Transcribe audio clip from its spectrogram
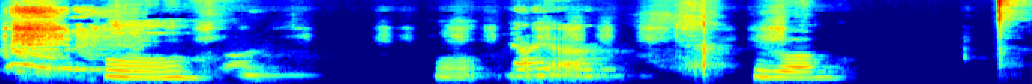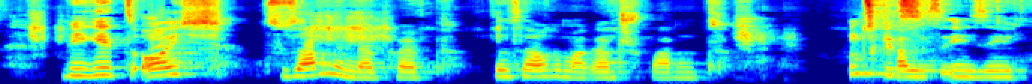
hm. Ja, ja. So. Wie geht's euch zusammen in der Prep? Das ist auch immer ganz spannend. Uns geht's alles easy.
